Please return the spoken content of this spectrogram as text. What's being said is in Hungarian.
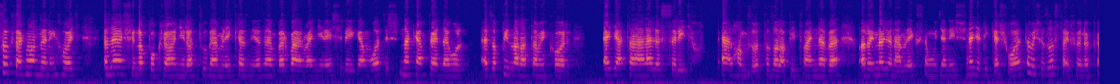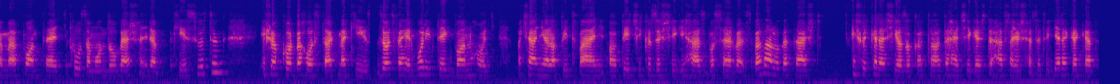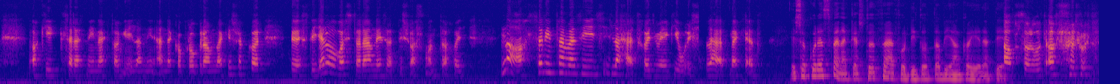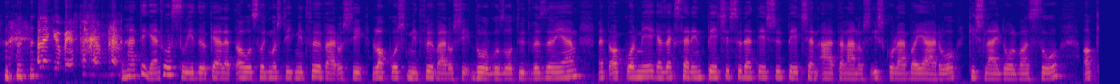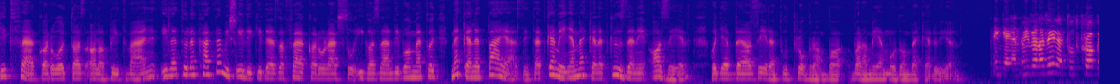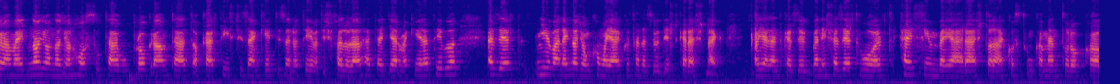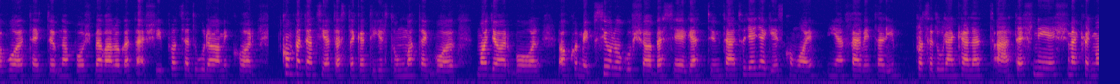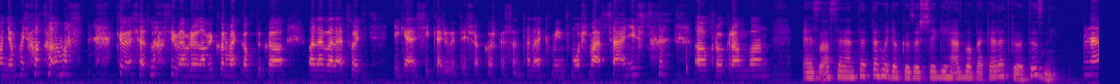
Szokták mondani, hogy az első napokra annyira tud emlékezni az ember bármennyire is régen volt, és nekem például ez a pillanat, amikor egyáltalán először így elhangzott az alapítvány neve, arra én nagyon emlékszem, ugyanis negyedikes voltam, és az osztályfőnökömmel pont egy prózamondó versenyre készültünk, és akkor behozták neki zöld-fehér borítékban, hogy a Csányi Alapítvány a Pécsi Közösségi Házba szervez beválogatást, és hogy keresi azokat a tehetséges, de hátrányos helyzetű gyerekeket, akik szeretnének tagjai lenni ennek a programnak. És akkor ő ezt így elolvasta, rám nézett, és azt mondta, hogy na, szerintem ez így lehet, hogy még jó is lehet neked. És akkor ez fenekestől felfordította Bianca életét. Abszolút, abszolút. A legjobb értelemben. Hát igen, hosszú idő kellett ahhoz, hogy most így, mint fővárosi lakos, mint fővárosi dolgozót üdvözöljem, mert akkor még ezek szerint pécsi születésű, Pécsen általános iskolába járó kislányról van szó, akit felkarolt az alapítvány, illetőleg hát nem is illik ide ez a felkarolás szó igazándiból, mert hogy meg kellett pályázni, tehát keményen meg kellett küzdeni azért, hogy ebbe az életút programba valamilyen módon bekerüljön. Igen, mivel az Életút program egy nagyon-nagyon hosszú távú program, tehát akár 10-12-15 évet is felölelhet egy gyermek életéből, ezért nyilván egy nagyon komoly elköteleződést keresnek a jelentkezőkben, és ezért volt helyszínbejárás, találkoztunk a mentorokkal, volt egy több napos beválogatási procedúra, amikor kompetenciateszteket írtunk matekból, magyarból, akkor még pszichológussal beszélgettünk, tehát hogy egy egész komoly ilyen felvételi procedúrán kellett átesni, és meg kell, mondjam, hogy hatalmas kövesett le a szívemről, amikor megkaptuk a, a levelet, hogy igen, sikerült, és akkor köszöntenek, mint most már Csányist a programban. Ez azt jelentette, hogy a közösségi házba be kellett költözni?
